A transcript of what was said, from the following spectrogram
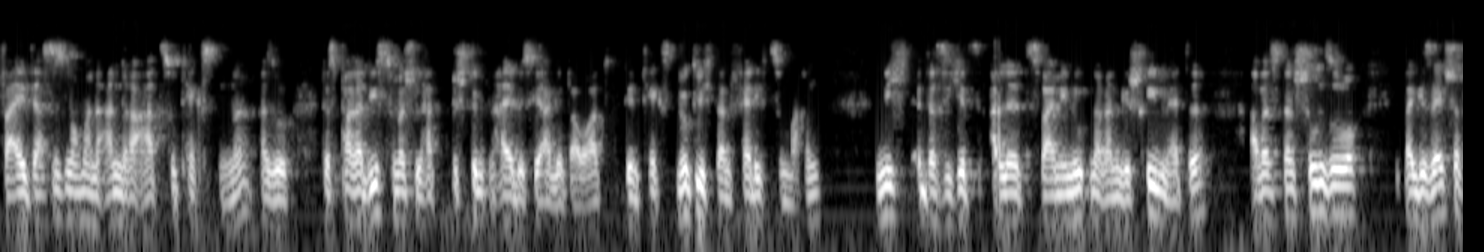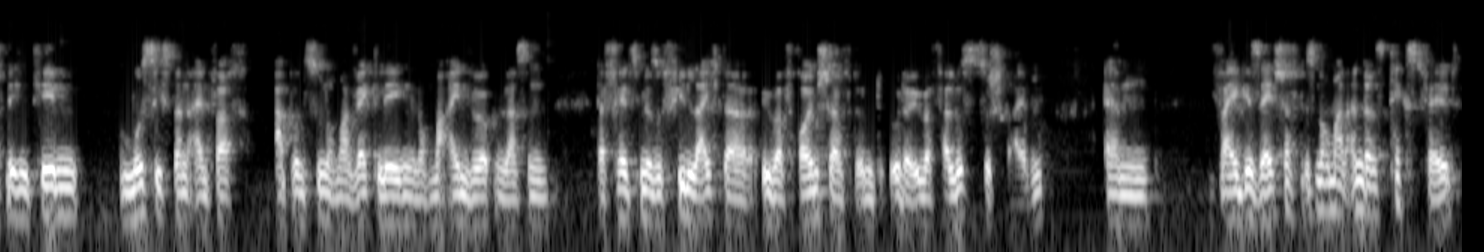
weil das ist nochmal eine andere Art zu texten. Ne? Also das Paradies zum Beispiel hat bestimmt ein halbes Jahr gedauert, den Text wirklich dann fertig zu machen. Nicht, dass ich jetzt alle zwei Minuten daran geschrieben hätte, aber es ist dann schon so, bei gesellschaftlichen Themen muss ich es dann einfach ab und zu nochmal weglegen, nochmal einwirken lassen. Da fällt es mir so viel leichter, über Freundschaft und oder über Verlust zu schreiben. Ähm, weil Gesellschaft ist nochmal ein anderes Textfeld.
